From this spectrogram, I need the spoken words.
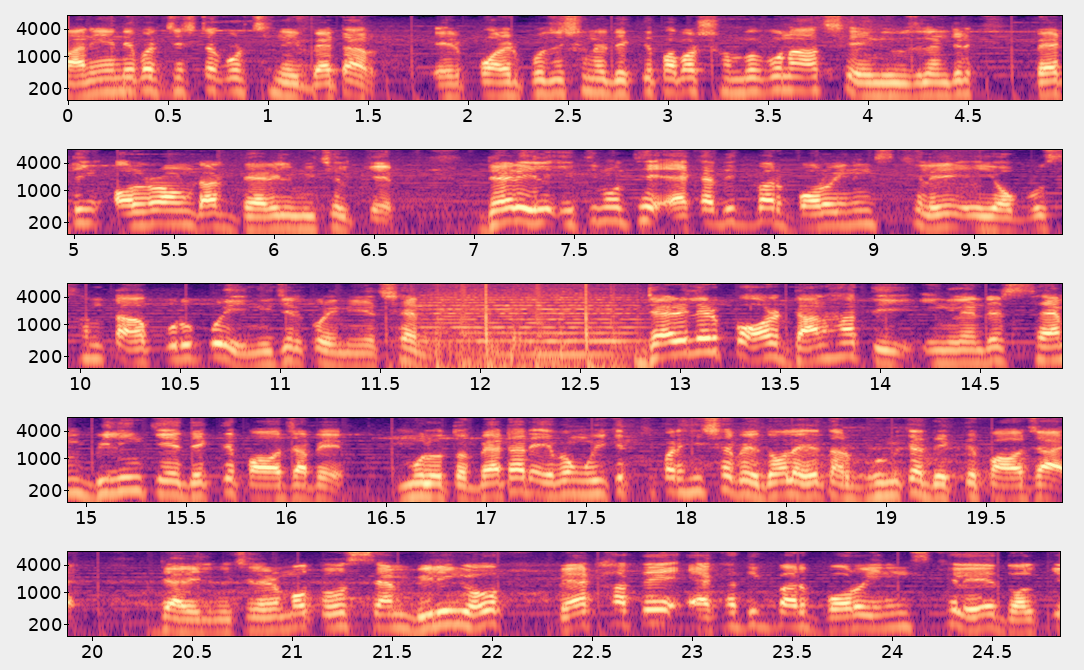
মানিয়ে নেবার চেষ্টা করছেন এই ব্যাটার এর পরের পজিশনে দেখতে পাওয়ার সম্ভাবনা আছে নিউজিল্যান্ডের ব্যাটিং অলরাউন্ডার ড্যারিল মিচেলকে ড্যারিল ইতিমধ্যে একাধিকবার বড় ইনিংস খেলে এই অবস্থানটা পুরোপুরি নিজের করে নিয়েছেন। ড্যারিলের পর ডানহাতি ইংল্যান্ডের স্যাম বিলিংকে দেখতে পাওয়া যাবে। মূলত ব্যাটার এবং উইকেট কিপার হিসেবে দলে তার ভূমিকা দেখতে পাওয়া যায়। ড্যারিল মিচেলের মতো স্যাম বিলিংও ব্যাট হাতে একাধিকবার বড় ইনিংস খেলে দলকে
